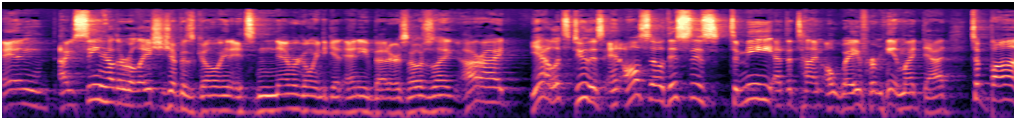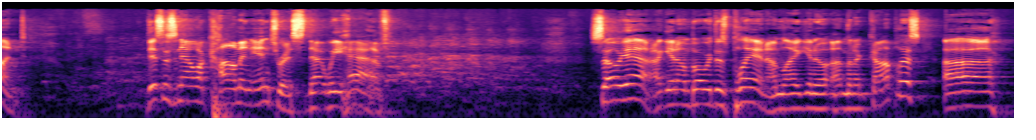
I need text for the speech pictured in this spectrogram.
And I've seen how the relationship is going. It's never going to get any better. So I was like, all right, yeah, let's do this. And also, this is, to me, at the time, a way for me and my dad to bond. This is now a common interest that we have. So, yeah, I get on board with this plan. I'm like, you know, I'm an accomplice. Uh,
